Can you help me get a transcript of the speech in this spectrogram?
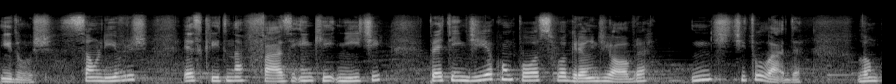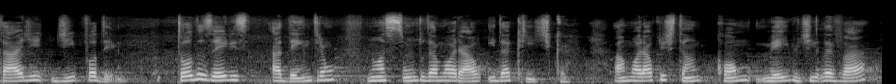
ídolos. São livros escritos na fase em que Nietzsche pretendia compor a sua grande obra intitulada vontade de poder. Todos eles adentram no assunto da moral e da crítica. A moral cristã como meio de levar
